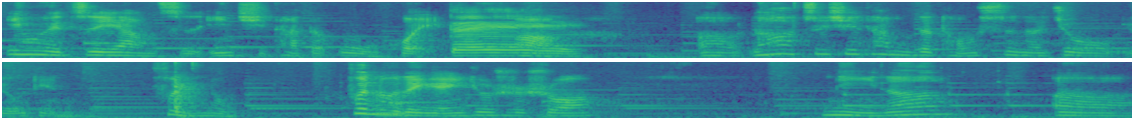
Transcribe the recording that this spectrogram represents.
因为这样子引起他的误会。对，呃，然后这些他们的同事呢，就有点愤怒。愤怒的原因就是说，你呢，呃，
